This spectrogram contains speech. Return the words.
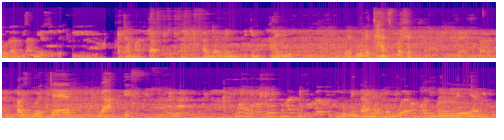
coba bisnis kacamata. Ada link bikin kayu. Ya. Gue udah transfer. Pas gue chat nggak aktif. Gue minta sama abang gue duitnya gitu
